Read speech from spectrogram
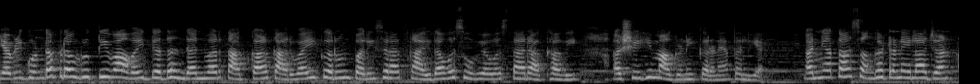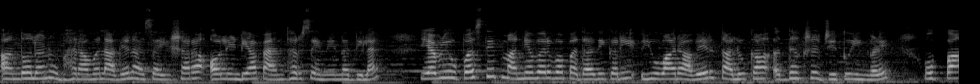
यावेळी गुंड प्रवृत्ती व अवैध धंद्यांवर तात्काळ कारवाई करून परिसरात कायदा व सुव्यवस्था राखावी अशीही मागणी करण्यात आली आहे. अन्यथा संघटनेला जन आंदोलन उभारावं लागेल असा इशारा ऑल इंडिया पॅन्थर सेनेनं दिलाय. यावेळी उपस्थित मान्यवर व पदाधिकारी युवा रावेर तालुका अध्यक्ष जितू इंगळे उपा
